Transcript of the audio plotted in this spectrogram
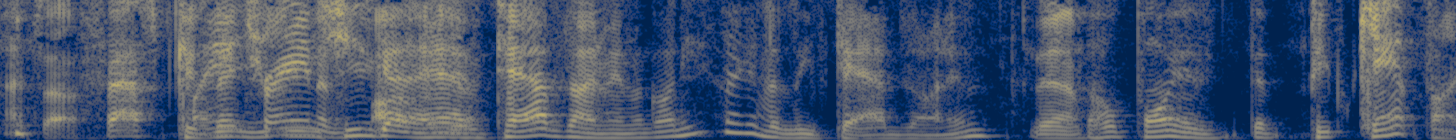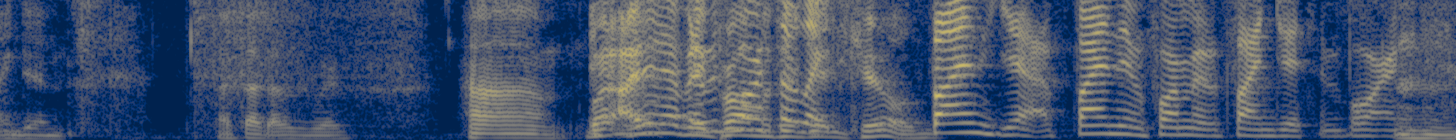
that's a fast plane then train. and she's got to automobile. have tabs on him. I'm going, he's not going to leave tabs on him. Yeah. The whole point is that people can't find him. I thought that was weird. Um, But I didn't have any it was problem more with so like getting killed. find yeah, find the informant, find Jason Bourne. Mm-hmm.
